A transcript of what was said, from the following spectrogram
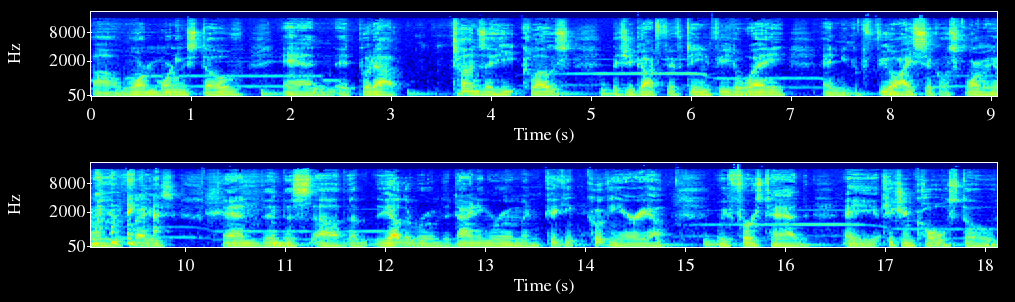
uh, warm morning stove, and it put out tons of heat close. But you got 15 feet away, and you could feel icicles forming on your face. And then this uh, the the other room, the dining room and cooking cooking area, we first had a kitchen coal stove.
